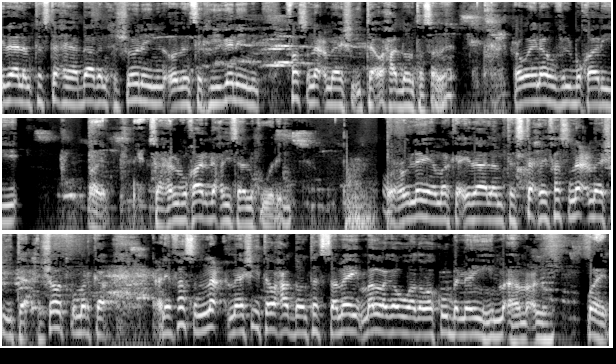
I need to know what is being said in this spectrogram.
idaa lam tastaxi haddaadan xishoonaynin oodan sariiganaynin fasnac maa shita. Waxaa doonta samee. Rawaynaahu fi lbukhaariyi saxiixulbukhaari dhexdiisaanu ku warin. Wuxuu leeyahay marka idaa lam tastaxi fasnac maa shita. Xishoodku marka yani fasnac maa shita waxaa doonta sameey ma laga wado waa kuu bannaan yihiin ma aha macnuhu. Ayb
